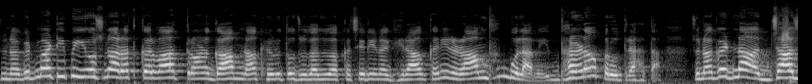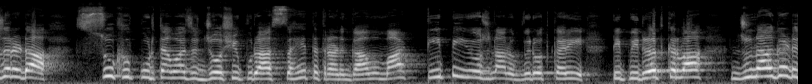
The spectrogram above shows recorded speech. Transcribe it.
જૂનાગઢમાં ટીપી યોજના રદ કરવા ત્રણ ગામના ખેડૂતો જુદા જુદા કચેરીના ઘેરાવ કરી રામધૂન બોલાવી ધરણા પર ઉતર્યા હતા. જૂનાગઢના જાજરડા, સુખપુર તેમજ જોશીપુરા સહિત ત્રણ ગામોમાં ટીપી યોજનાનો વિરોધ કરી ટીપી રદ કરવા જૂનાગઢ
